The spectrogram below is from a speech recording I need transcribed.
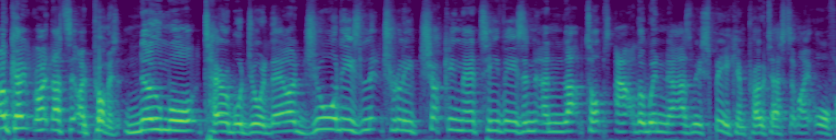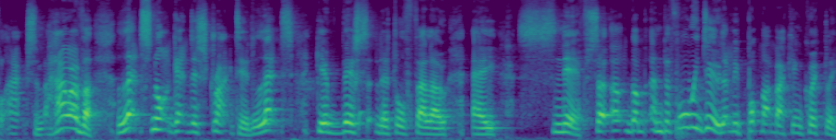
Okay, right, that's it. I promise. No more terrible Geordie. There are Geordies literally chucking their TVs and, and, laptops out of the window as we speak in protest at my awful accent. However, let's not get distracted. Let's give this little fellow a sniff. So, uh, and before we do, let me pop that back in quickly.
